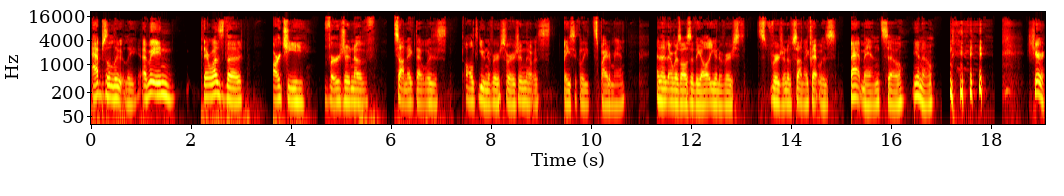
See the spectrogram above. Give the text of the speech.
Absolutely. I mean, there was the Archie version of Sonic that was alt universe version that was basically Spider Man. And then there was also the alt universe version of Sonic that was Batman. So, you know. sure.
